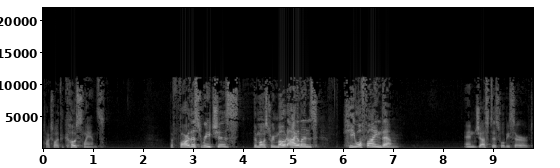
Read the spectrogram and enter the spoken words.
Talks about the coastlands. The farthest reaches, the most remote islands, he will find them, and justice will be served.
